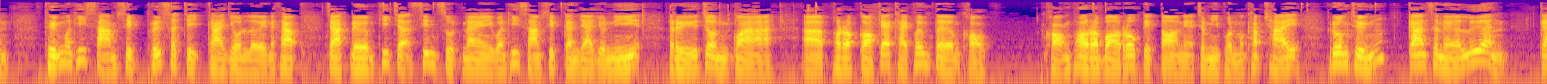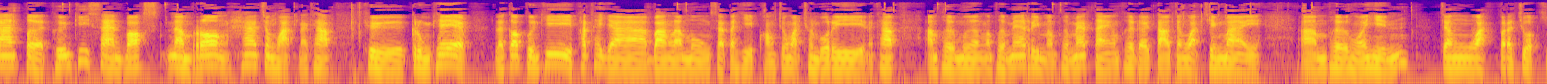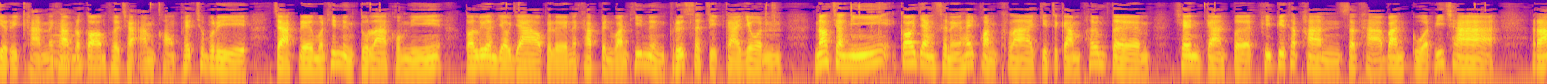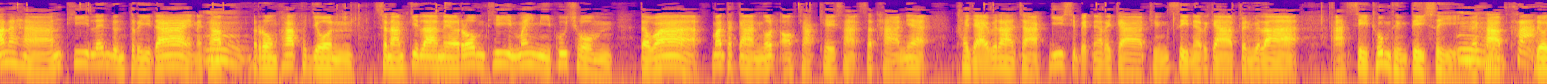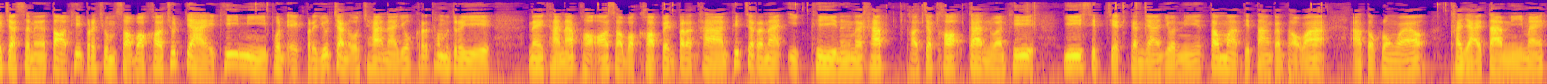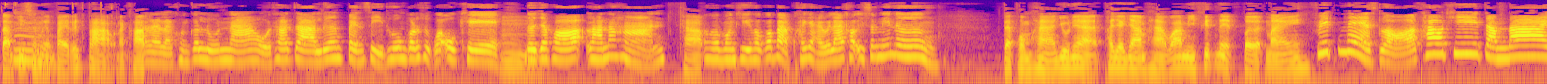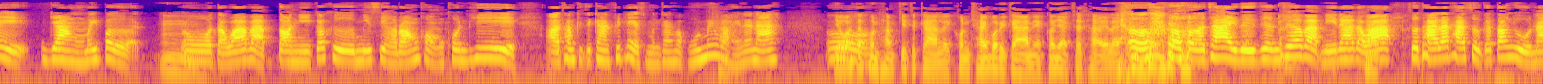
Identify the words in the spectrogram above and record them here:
ถึงวันที่ 30 พฤศจิกายนเลยนะครับ จากเดิมที่จะสิ้นสุดในวันที่ 30 กันยายนนี้ หรือจนกว่าพรกแก้ไขเพิ่มเติมของของพรบโรคติดต่อเนี่ยจะมีผลบังคับใช้ รวมถึงการเสนอเลื่อน การเปิดพื้นที่ sandbox นำร่อง 5 จังหวัดนะครับ คือกรุงเทพแล้วก็พื้นที่พัทยาบางละมุงสัตหีบของจังหวัดชลบุรีนะครับอำเภอเมืองอำเภอแม่ริมอำเภอแม่แตงอำเภอดอยเต่าจังหวัดเชียงใหม่อำเภอหัวหิน จังหวัดประจวบคีรีขันธ์นะครับอืมแล้วก็อำเภอชะอำของเพชรบุรี จากเดิมวันที่ 1 ตุลาคมนี้ ก็เลื่อนยาวๆไปเลยนะครับ เป็นวันที่ 1 พฤศจิกายน นอกจากนี้ก็ยังเสนอให้ผ่อนคลายกิจกรรมเพิ่มเติม เช่น การเปิดพิพิธภัณฑ์ สถาบันกวดวิชา ร้านอาหารที่เล่นดนตรีได้นะครับอืมโรงภาพยนตร์ สนามกีฬาในร่มที่ไม่มีผู้ชม แต่ว่ามาตรการงดออกจากเคหสถานเนี่ยขยายเวลาจาก 21นาฬิกาถึง 4นาฬิกาเป็นเวลา อะ4ทุ่มถึงตีอืม4นะครับค่ะโดยจะเสนอต่อที่ประชุมสบคชุดใหญ่ที่มีพลเอกประยุทธ์จันทร์โอชานายกรัฐมนตรี ในฐานะผอสบคเป็นประธานพิจารณาอีกทีหนึ่งนะครับ เขาจะเคาะกันวันที่ 27 กันยายนนี้ต้องมาติดตามกันต่อว่าอาตกลงแล้วขยายตามนี้ไหมตามที่อืมเสนอไปหรือเปล่านะครับหลายๆคนก็ลุ้นนะโอ้ถ้าจะเลื่อนเป็นสี่ทุ่มก็รู้สึกว่าโอเคอืมโดยเฉพาะร้านอาหารครับเออบางทีเขาก็แบบขยายเวลาเขาอีกสักนิดนึง แต่ผมหาอยู่เนี่ย พยายามหาว่ามีฟิตเนสเปิดไหมฟิตเนสเหรอ เท่าที่จำได้ยังไม่เปิดอืมโอ้แต่ว่าแบบตอนนี้ก็คือมีเสียงร้องของคนที่อ่าทำกิจการฟิตเนสเหมือนกันบอกโอ้ยไม่ไหวแล้วนะอย่าว่าแต่คนทำกิจการเลยคนใช้บริการเนี่ยก็อยากจะใช้แล้วเออใช่ดิฉันเชื่อแบบนี้นะคะแต่ว่าสุดท้ายและท้ายสุดก็ต้องอยู่ใน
